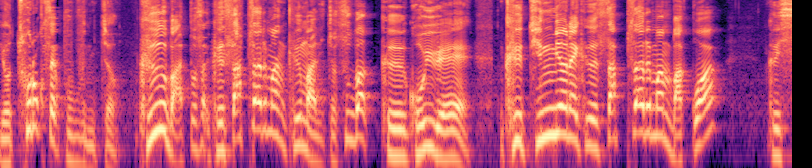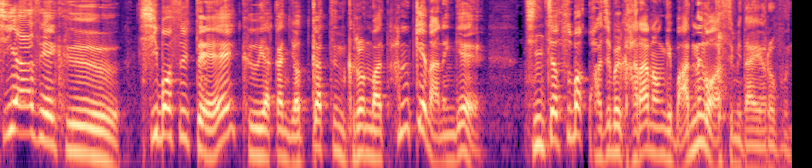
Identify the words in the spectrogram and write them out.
요 초록색 부분 있죠. 그 맛도 사- 그 쌉싸름한 그 맛 있죠. 수박 그 고유의 그 뒷면의 그 쌉싸름한 맛과 그 씨앗의 그 씹었을 때 그 약간 엿 같은 그런 맛 함께 나는 게 진짜 수박 과즙을 갈아 넣은 게 맞는 것 같습니다, 여러분.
